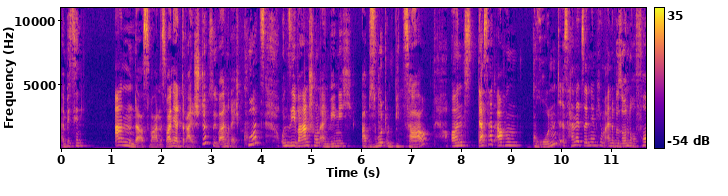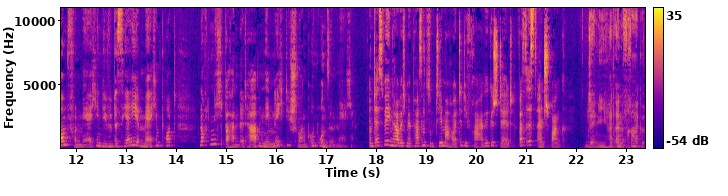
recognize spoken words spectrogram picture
ein bisschen anders waren. Es waren ja drei Stück, sie waren recht kurz und sie waren schon ein wenig absurd und bizarr. Und das hat auch einen Grund. Es handelt sich nämlich um eine besondere Form von Märchen, die wir bisher hier im Märchenpott noch nicht behandelt haben, nämlich die Schwank- und Unsinnmärchen. Und deswegen habe ich mir passend zum Thema heute die Frage gestellt, was ist ein Schwank? Jenny hat eine Frage.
